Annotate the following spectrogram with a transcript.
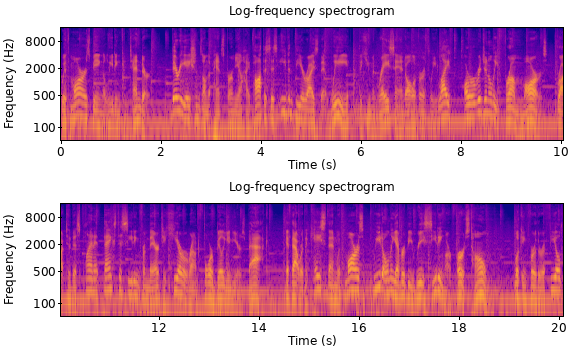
with Mars being a leading contender. Variations on the panspermia hypothesis even theorize that we, the human race and all of earthly life, are originally from Mars, brought to this planet thanks to seeding from there to here around 4 billion years back. If that were the case then with Mars, we'd only ever be reseeding our first home. Looking further afield,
